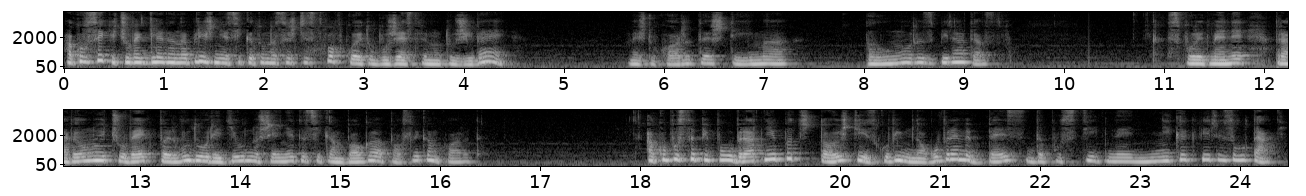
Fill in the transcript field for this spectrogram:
Ако всеки човек гледа на ближния си като на същество, в което Божественото живее, между хората ще има пълно разбирателство. Според мене, правилно е човек първо да уреди отношенията си към Бога, а после към хората. Ако постъпи по обратния път, той ще изгуби много време без да постигне никакви резултати.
